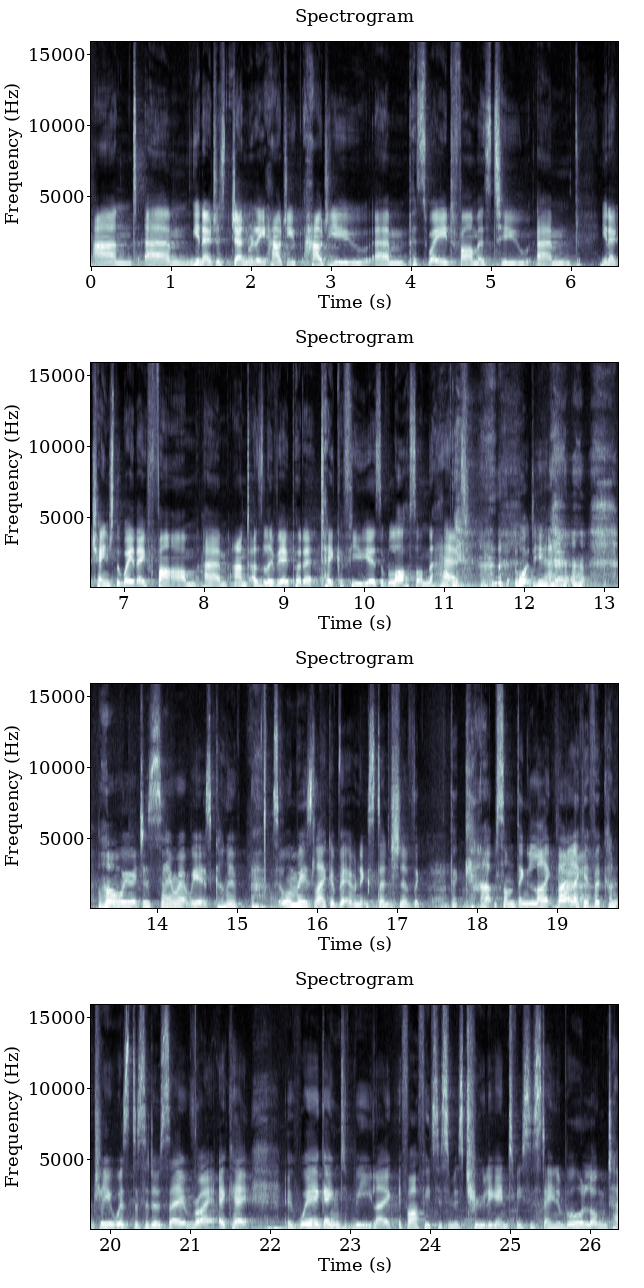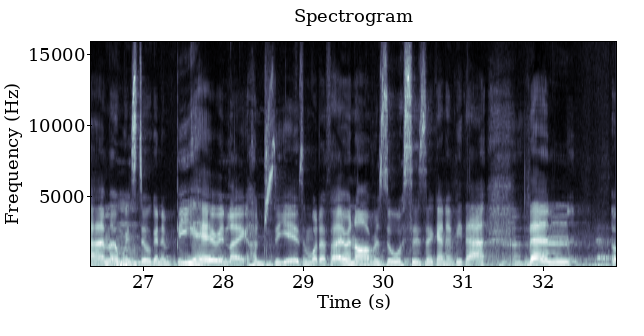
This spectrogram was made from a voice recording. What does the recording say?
and um, you know, just generally, how do you how do you um, persuade farmers to um, you know, change the way they farm, um, and as Olivier put it, take a few years of loss on the head. what do you yeah. think? Well, we were just saying, weren't we? It's kind of, it's almost like a bit of an extension of the the CAP, something like that. Yeah. Like if a country was to sort of say, right, okay, if we're going to be like, if our food system is truly going to be sustainable long term, and mm. we're still going to be here in like hundreds of years and whatever, and our resources are going to be there, yeah. then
